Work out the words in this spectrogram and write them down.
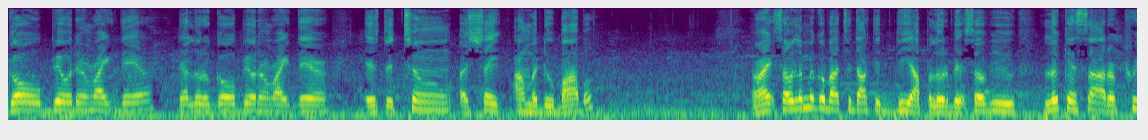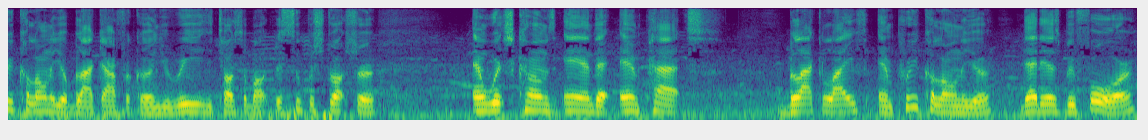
gold building right there? That little gold building right there is the tomb of Sheikh Ahmadou Bamba. All right, so let me go back to Dr. Diop a little bit. So if you look inside of pre-colonial Black Africa and you read, he talks about the superstructure and which comes in that impacts Black life and pre-colonial that is before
